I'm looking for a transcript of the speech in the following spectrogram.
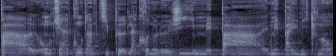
pas, on tient compte un petit peu de la chronologie, mais pas, mais pas uniquement.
